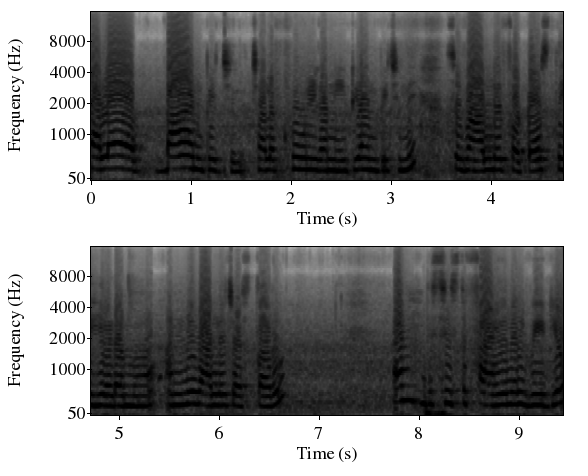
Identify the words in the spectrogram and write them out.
చాలా బాగా అనిపించింది. చాలా కూల్గా నీట్గా అనిపించింది. సో వాళ్ళే ఫొటోస్ తీయడము అన్నీ వాళ్ళే చేస్తారు. And this is the final video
